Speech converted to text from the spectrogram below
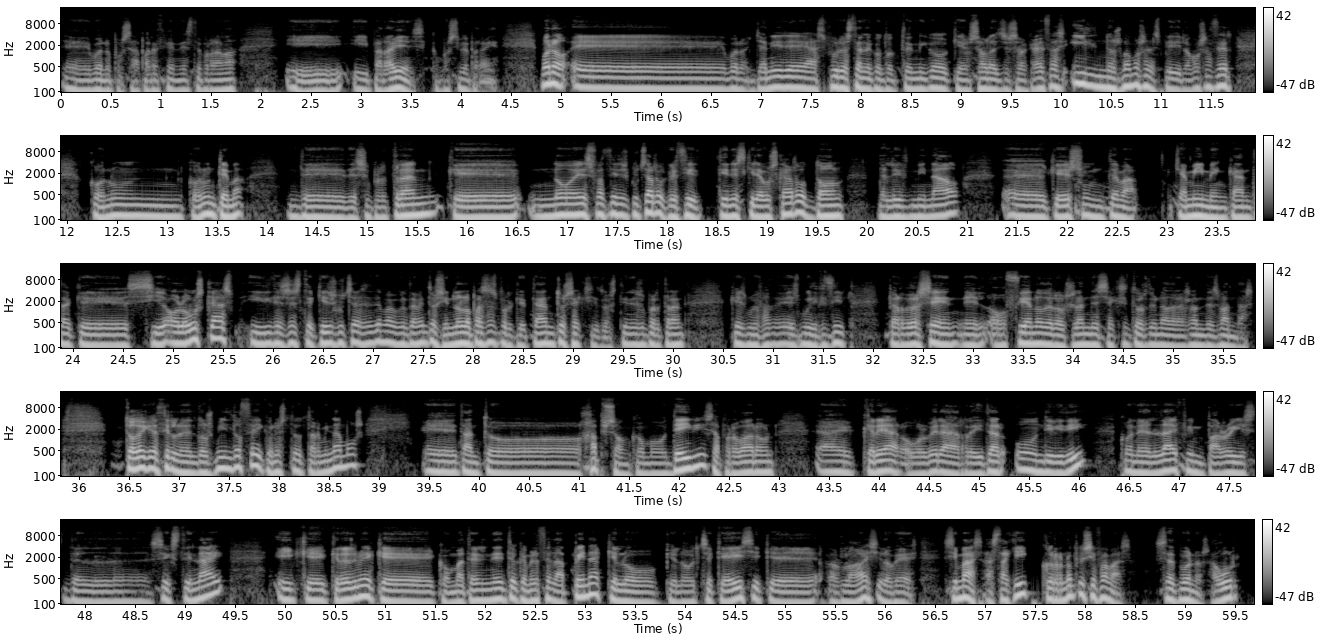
eh, bueno, pues aparece en este programa y, y para bien, como siempre para bien. Bueno, eh, bueno, Yanire Aspuro está en el control técnico, quien nos habla es José Cabezas y nos vamos a despedir. Lo vamos a hacer con un, con un tema de, de Supertran que no es fácil escucharlo, es decir, tienes que ir a buscarlo, Don't Leave Me Now, eh, que es un tema que a mí me encanta, que si o lo buscas y dices, este, quiero escuchar este tema o si no lo pasas porque tantos éxitos tiene Supertramp que es muy fácil, es muy difícil perderse en el océano de los grandes éxitos de una de las grandes bandas. Todo hay que decirlo en el 2012 y con esto terminamos. Eh, tanto Hudson como Davis aprobaron eh, crear o volver a reeditar un DVD con el Life in Paris del 69 y que creerme que con material inédito que merece la pena que lo que lo chequeéis y que os lo hagáis y lo veáis. Sin más, hasta aquí, Cronopios y Famas. Sed buenos, agur.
